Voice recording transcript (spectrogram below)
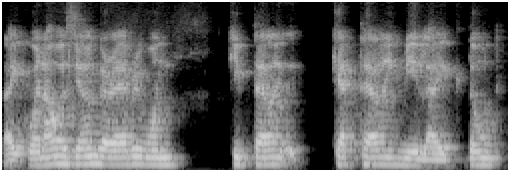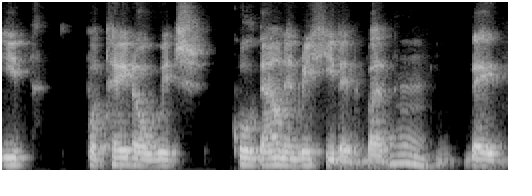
like when i was younger everyone keep telling kept telling me like don't eat potato which cool down and reheated but Mm. they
